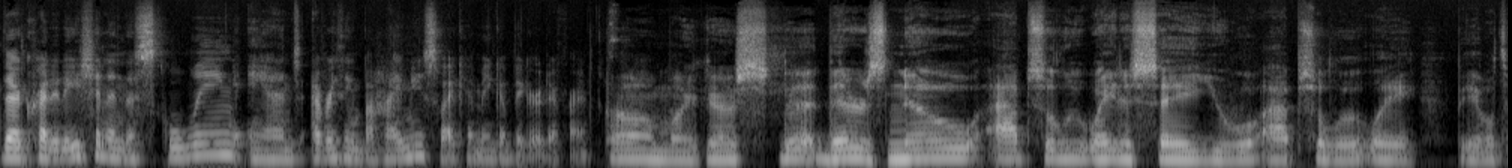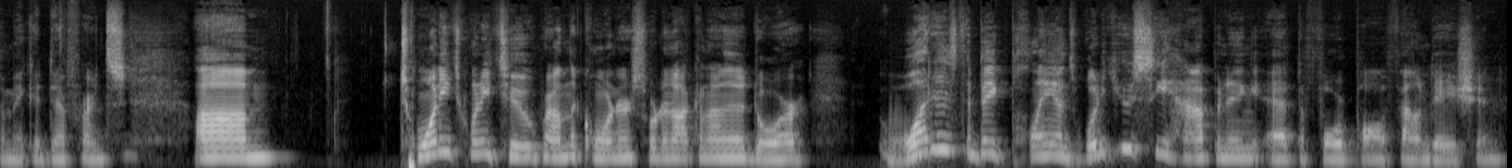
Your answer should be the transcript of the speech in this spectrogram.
the accreditation and the schooling and everything behind me so I can make a bigger difference. Oh my gosh. There's no absolute way to say you will absolutely be able to make a difference. Um, 2022 around the corner, sort of knocking on the door. What is the big plans? What do you see happening at the For Paul Foundation?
